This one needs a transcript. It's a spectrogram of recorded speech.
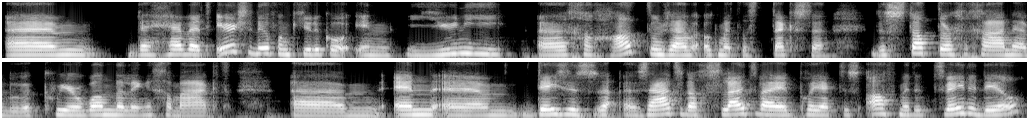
Um, we hebben het eerste deel van Cuticle in juni uh, gehad. Toen zijn we ook met de teksten de stad doorgegaan, hebben we queer wandelingen gemaakt. Um, en deze zaterdag sluiten wij het project dus af met het tweede deel.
